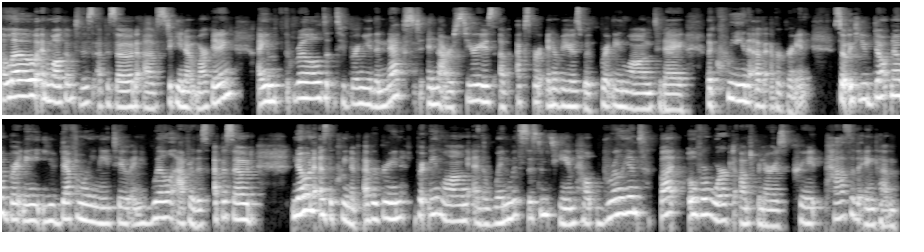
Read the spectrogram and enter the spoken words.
Hello, and welcome to this episode of Sticky Note Marketing. I am thrilled to bring you the next in our series of expert interviews with Brittany Long today, the queen of Evergreen. So, if you don't know Brittany, you definitely need to, and you will after this episode. Known as the queen of Evergreen, Brittany Long and the Win with System team help brilliant but overworked entrepreneurs create passive income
